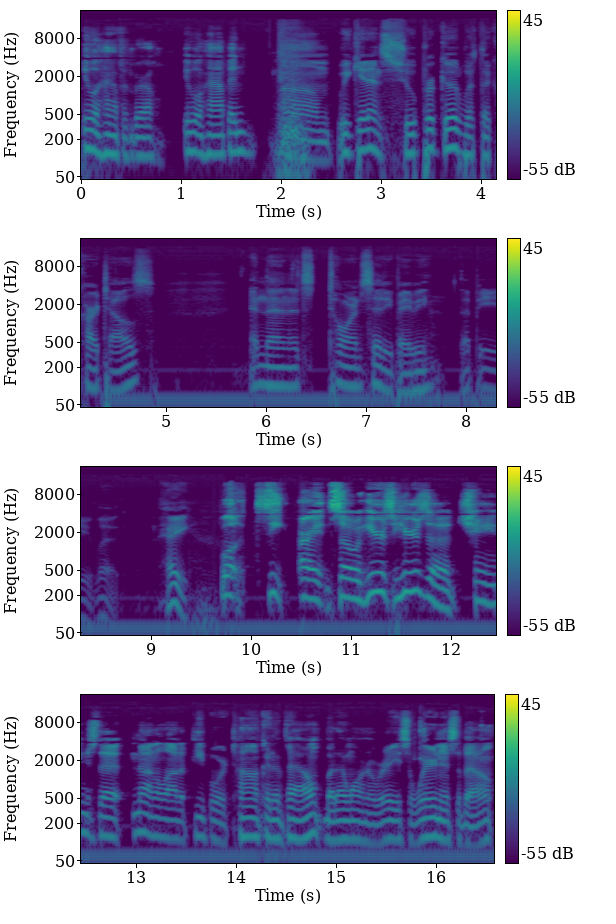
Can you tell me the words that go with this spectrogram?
It will happen, bro. It will happen. Um, We get in super good with the cartels, and then it's Torrent City, baby. That'd be lit. Hey, Well, see, all right. So here's here's a change that not a lot of people are talking about, but I want to raise awareness about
